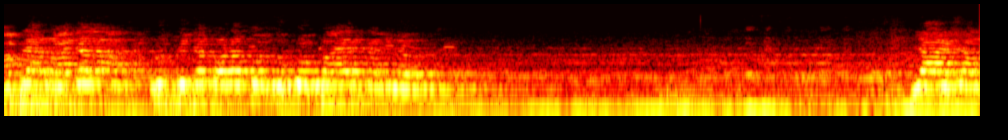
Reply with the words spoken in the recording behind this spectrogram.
आपल्या राजाला मृत्यूच्या तोंडातून चुकून बाहेर काढलं. या अशा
